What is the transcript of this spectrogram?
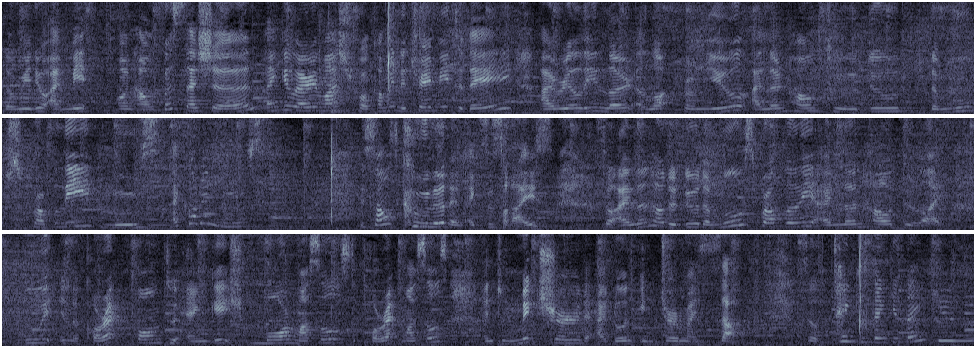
the video I made on our first session. Thank you very much for coming to train me today. I really learned a lot from you. I learned how to do the moves properly. Moves. I call them moves. It sounds cooler than exercise. So I learned how to do the moves properly. I learned how to like do it in the correct form to engage more muscles, the correct muscles, and to make sure that I don't injure myself. So thank you, thank you, thank you.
